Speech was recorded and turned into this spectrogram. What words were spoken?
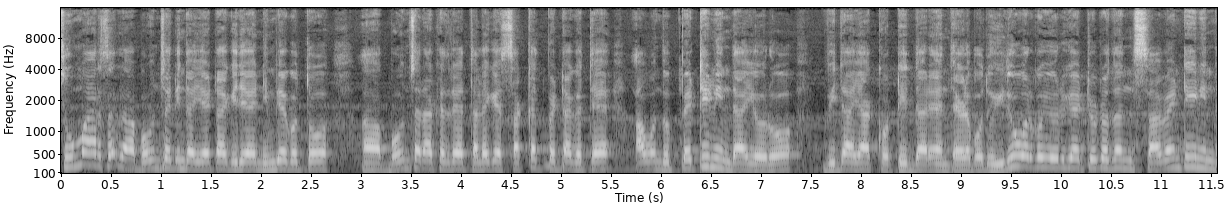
ಸುಮಾರು ಸಲ ಬೌನ್ಸರಿಂದ ಏಟಾಗಿದೆ. ನಿಮಗೆ ಗೊತ್ತು ಬೌನ್ಸರ್ ಹಾಕಿದ್ರೆ ತಲೆಗೆ ಸಖತ್ ಪೆಟ್ಟಾಗುತ್ತೆ. ಆ ಒಂದು ಪೆಟ್ಟಿನಿಂದ ಇವರು ವಿದಾಯ ಕೊಟ್ಟಿದ್ದಾರೆ ಅಂತ ಹೇಳ್ಬೋದು. ಇದುವರೆಗೂ ಇವರಿಗೆ ಟೂ ತೌಸಂಡ್ ಸೆವೆಂಟೀನಿಂದ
